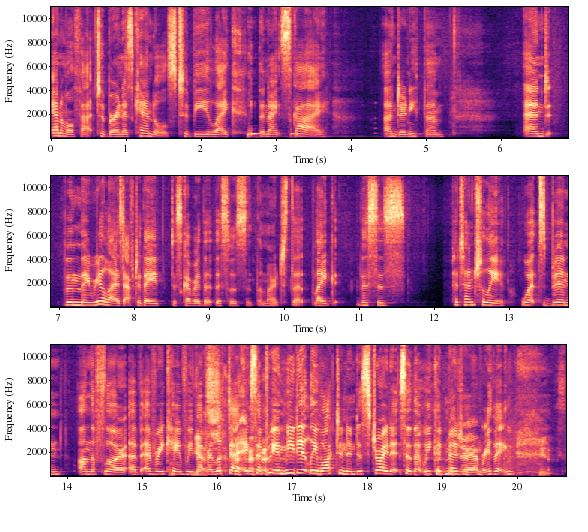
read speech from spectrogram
animal fat to burn as candles, to be like the night sky underneath them. And then they realized after they discovered that this was the march that like this is potentially what's been on the floor of every cave we've ever looked at, except we immediately walked in and destroyed it so that we could measure everything. Yes.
